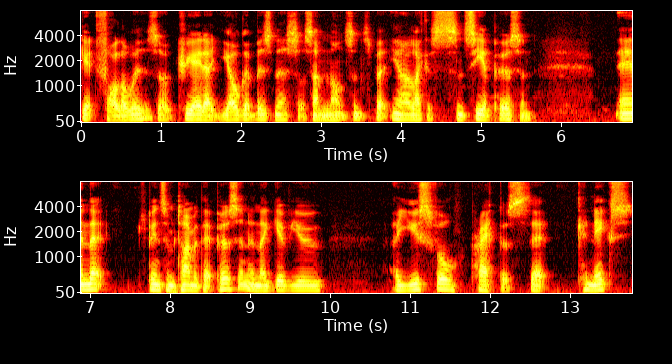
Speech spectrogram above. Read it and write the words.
get followers or create a yoga business or some nonsense, but you know, like a sincere person. And that spend some time with that person and they give you a useful practice that connects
